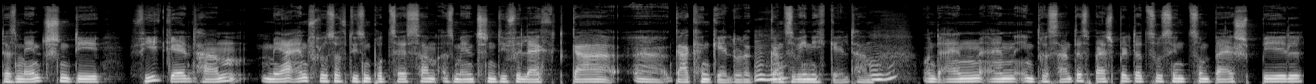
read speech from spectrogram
dass Menschen, die viel Geld haben, mehr Einfluss auf diesen Prozess haben als Menschen, die vielleicht gar, äh, gar kein Geld oder mhm. ganz wenig Geld haben. Mhm. Und ein, ein interessantes Beispiel dazu sind zum Beispiel,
